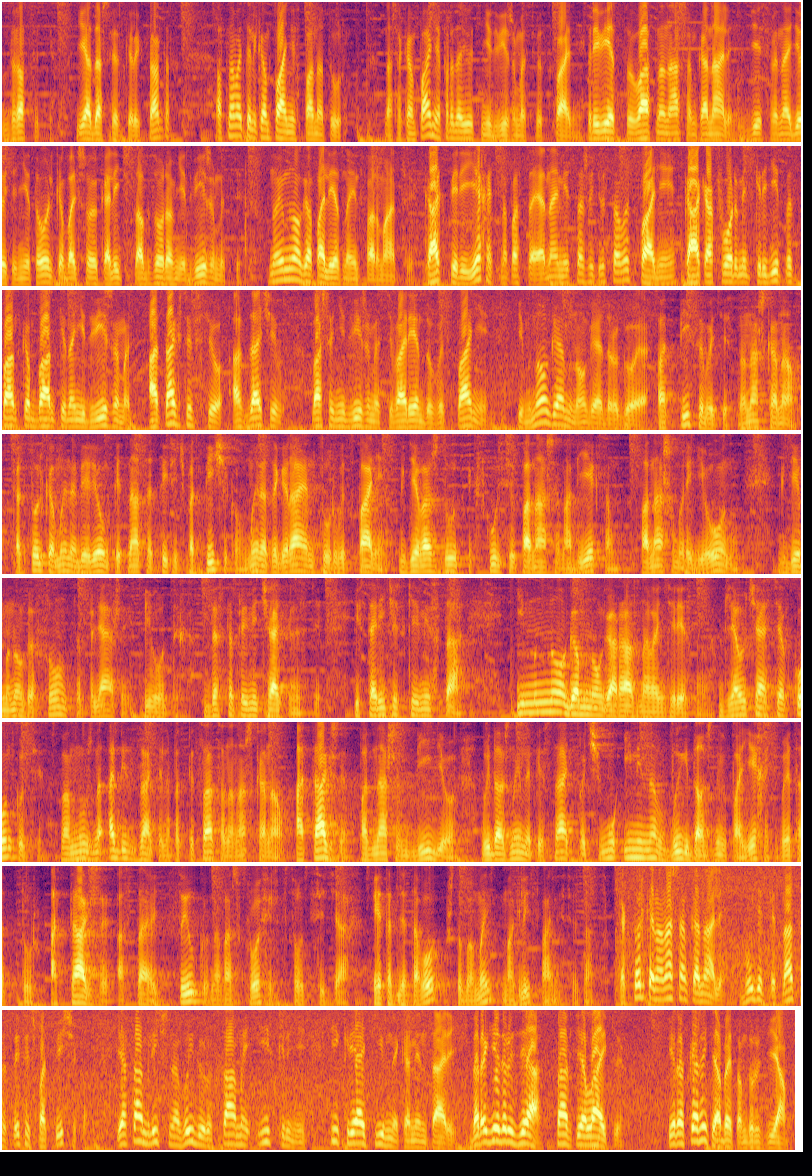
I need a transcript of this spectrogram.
Здравствуйте, я Дашевский Александр, основатель компании «Спанатур». Наша компания продает недвижимость в Испании. Приветствую вас на нашем канале. Здесь вы найдете не только большое количество обзоров недвижимости, но и много полезной информации. Как переехать на постоянное место жительства в Испании, как оформить кредит в испанском банке на недвижимость, а также все о сдаче вашей недвижимости в аренду в Испании и многое-многое другое. Подписывайтесь на наш канал. Как только мы наберем 15 тысяч подписчиков, мы разыграем тур в Испании, где вас ждут экскурсии по нашим объектам, по нашему региону, где много солнца, пляжей и отдыха, достопримечательности, исторические места и много-много разного интересного. Для участия в конкурсе вам нужно обязательно подписаться на наш канал. А также под нашим видео вы должны написать, почему именно вы должны поехать в этот тур. А также оставить ссылку на ваш профиль в соцсетях. Это для того, чтобы мы могли с вами связаться. Как только на нашем канале будет 15 тысяч подписчиков, я сам лично выберу самый искренний и креативный комментарий. Дорогие друзья, ставьте лайки и расскажите об этом друзьям.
